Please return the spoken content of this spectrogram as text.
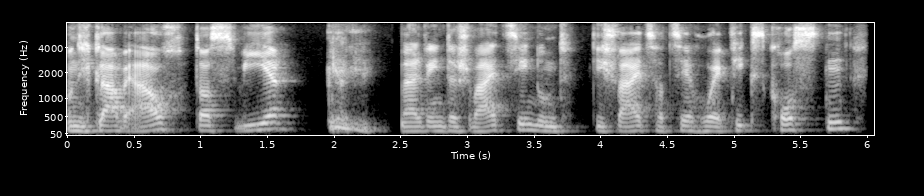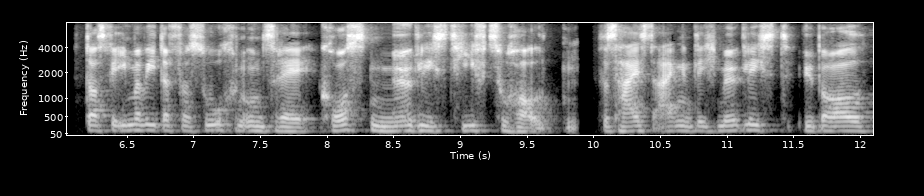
Und ich glaube auch, dass wir weil wir in der Schweiz sind und die Schweiz hat sehr hohe Fixkosten, dass wir immer wieder versuchen, unsere Kosten möglichst tief zu halten. Das heißt eigentlich möglichst überall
